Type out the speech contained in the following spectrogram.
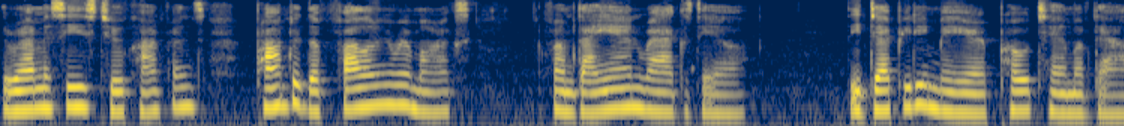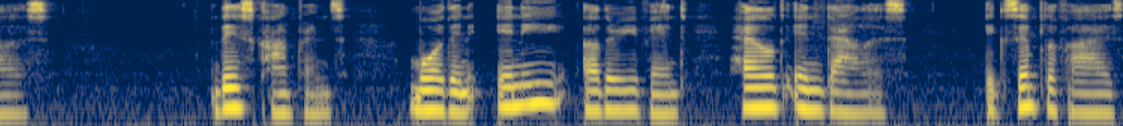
The Ramesses II conference prompted the following remarks from Diane Ragsdale, the Deputy Mayor Pro Tem of Dallas. This conference, more than any other event held in Dallas, exemplifies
